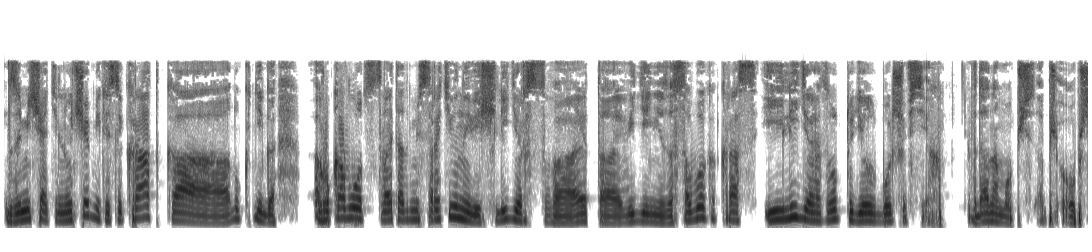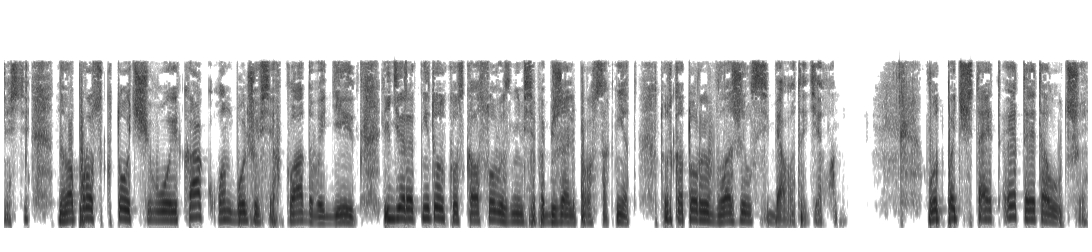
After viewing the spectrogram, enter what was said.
замечательный учебник, если кратко, ну, книга. Руководство – это административная вещь, лидерство – это ведение за собой как раз, и лидер – это тот, кто делает больше всех в данном обществе, общности. На вопрос, кто, чего и как, он больше всех вкладывает, делает. Лидер – это не тот, кто сказал слово, за ним все побежали просто так. Нет, тот, который вложил себя в это дело. Вот почитает это, это лучше.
